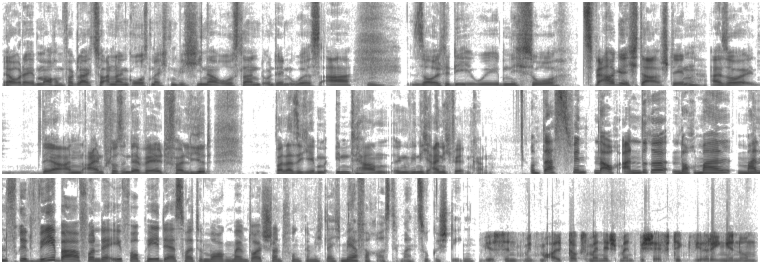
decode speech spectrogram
Ja, oder eben auch im Vergleich zu anderen Großmächten wie China, Russland und den USA mhm. sollte die EU eben nicht so zwergig dastehen. Also der an Einfluss in der Welt verliert, weil er sich eben intern irgendwie nicht einig werden kann. Und das finden auch andere. Nochmal Manfred Weber von der EVP, der ist heute Morgen beim Deutschlandfunk nämlich gleich mehrfach aus dem Anzug gestiegen. Wir sind mit dem Alltagsmanagement beschäftigt. Wir ringen um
